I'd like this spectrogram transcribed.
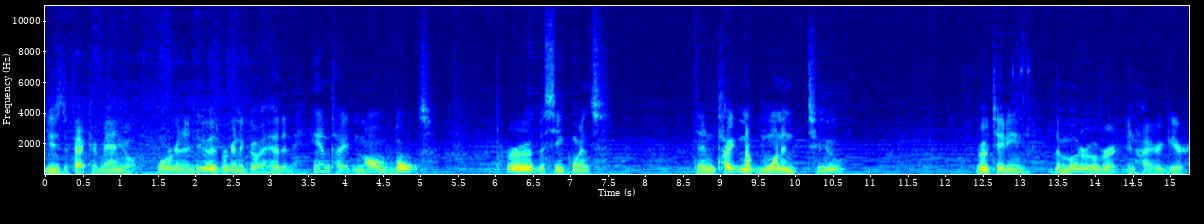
use the factory manual. What we're going to do is we're going to go ahead and hand tighten all bolts per the sequence, then tighten up one and two, rotating the motor over in higher gear.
